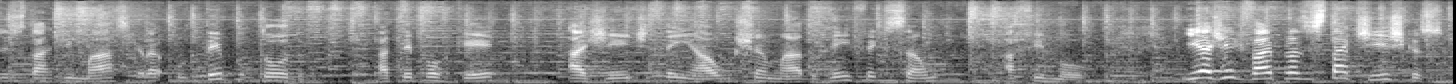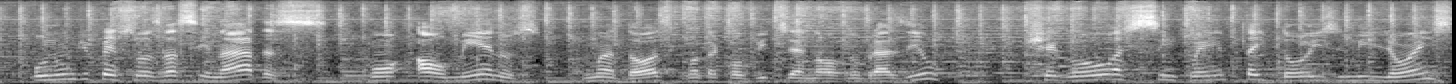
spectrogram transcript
estar de máscara o tempo todo, até porque a gente tem algo chamado reinfecção, afirmou. E a gente vai para as estatísticas. O número de pessoas vacinadas com ao menos uma dose contra a Covid-19 no Brasil chegou a 52 milhões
